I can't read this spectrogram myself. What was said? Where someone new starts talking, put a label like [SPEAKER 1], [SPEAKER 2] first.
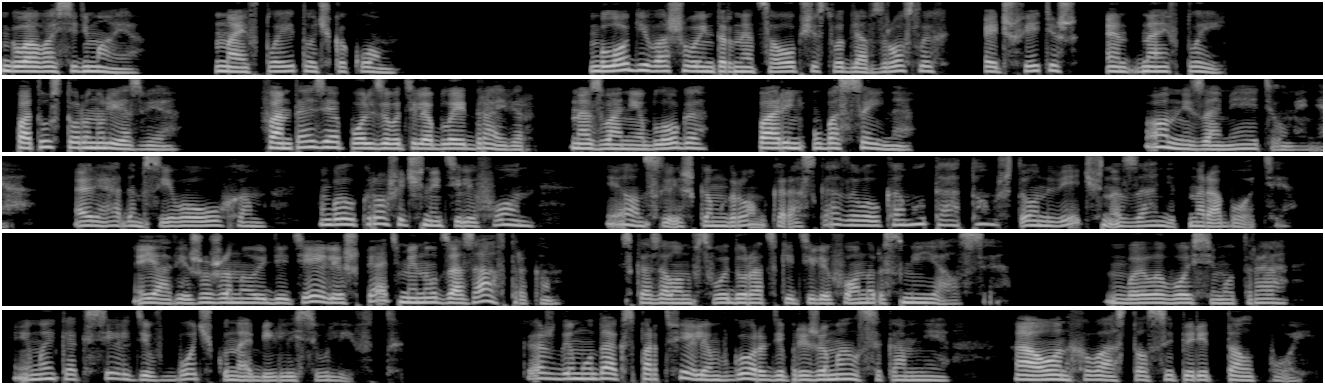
[SPEAKER 1] Глава 7. knifeplay.com. Блоги вашего интернет-сообщества для взрослых Edge Fetish and Knife Play. По ту сторону лезвия. Фантазия пользователя Blade Driver. Название блога «Парень у бассейна». Он не заметил меня. Рядом с его ухом был крошечный телефон, и он слишком громко рассказывал кому-то о том, что он вечно занят на работе. «Я вижу жену и детей лишь пять минут за завтраком», — сказал он в свой дурацкий телефон и рассмеялся. Было восемь утра, и мы, как сельди в бочку, набились в лифт. Каждый мудак с портфелем в городе прижимался ко мне, а он хвастался перед толпой.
